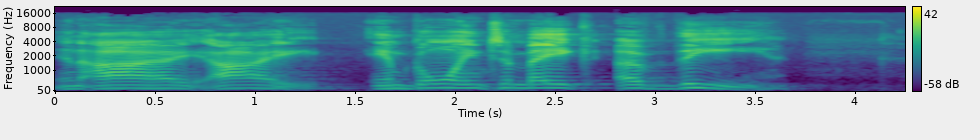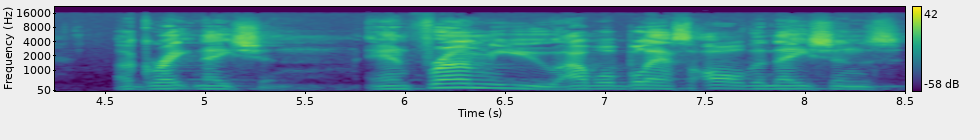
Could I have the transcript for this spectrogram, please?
And I, I am going to make of thee a great nation. And from you I will bless all the nations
